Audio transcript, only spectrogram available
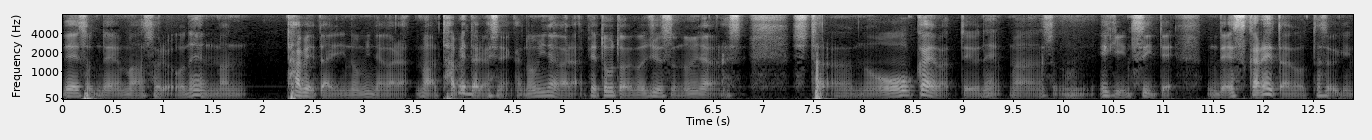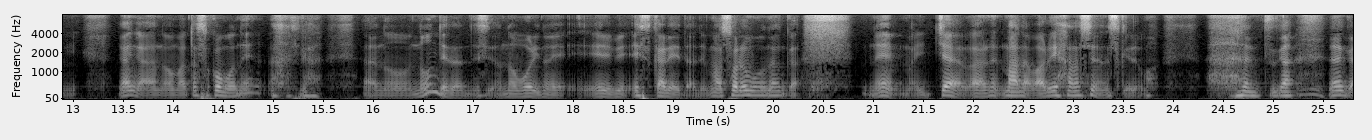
で、そんで、まあ、それをね、まあ、食べたり飲みながら、まあ、食べたりはしないか、飲みながら、ペットボトルのジュース飲みながらししたら、あの、大岡山っていうね、まあ、その、駅に着いて、で、エスカレーター乗った時に、なんか、あの、またそこもね、あの、飲んでたんですよ、上りのエエスカレーターで。まあ、それもなんか、ね、まあ、言っちゃまだ悪い話なんですけども、あいつが、なんか、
